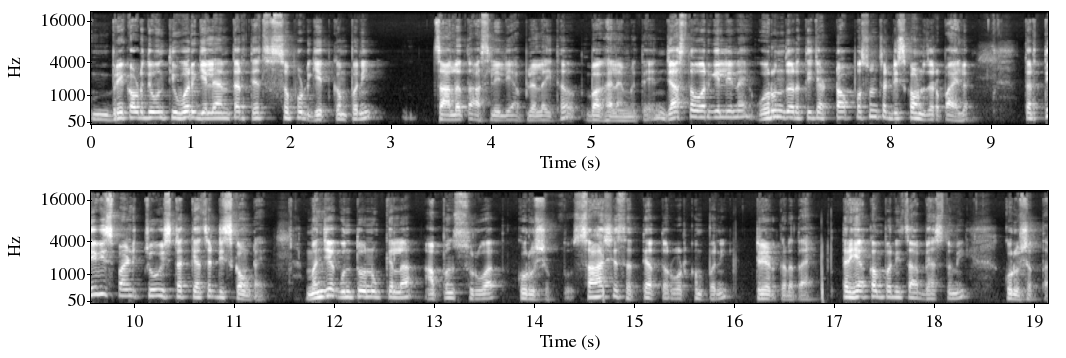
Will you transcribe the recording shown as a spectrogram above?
ब्रेकआउट देऊन ती वर गेल्यानंतर त्याचा सपोर्ट घेत कंपनी चालत असलेली आपल्याला इथं बघायला मिळते. आणि जास्त वर गेली नाही वरून जर तिच्या टॉपपासूनचं डिस्काउंट जर पाहिलं तर तेवीस पॉईंट चोवीस टक्क्याचं डिस्काउंट आहे. म्हणजे गुंतवणुकीला आपण सुरुवात करू शकतो. सहाशे सत्याहत्तरवर कंपनी ट्रेड करत आहे. तर ह्या कंपनीचा अभ्यास तुम्ही करू शकता.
